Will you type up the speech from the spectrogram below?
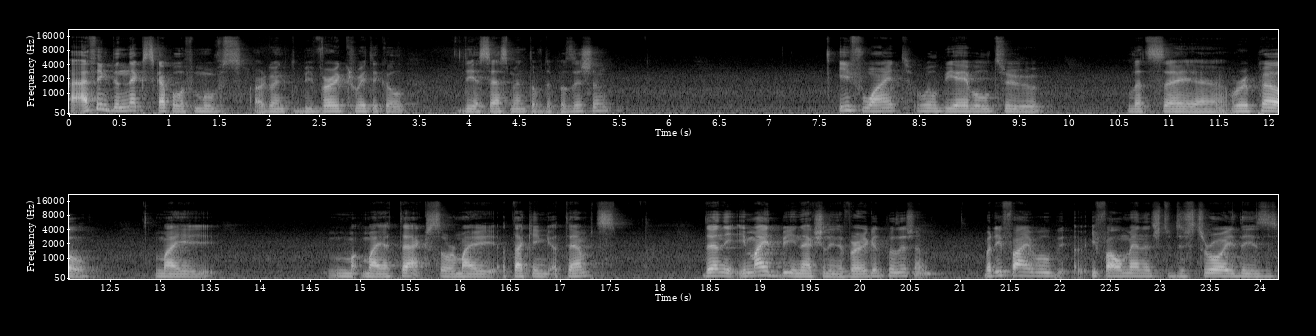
I think the next couple of moves are going to be very critical to the assessment of the position. If white will be able to, let's say, uh, repel my my attacks or my attacking attempts, then it, might be in actually in a very good position. But if I will, be, if I'll manage to destroy these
